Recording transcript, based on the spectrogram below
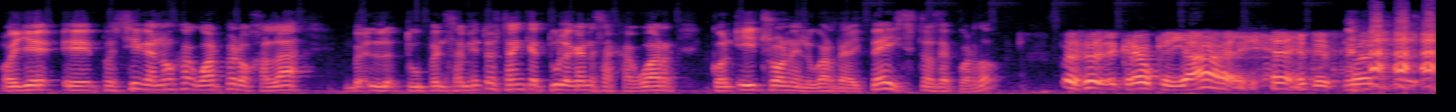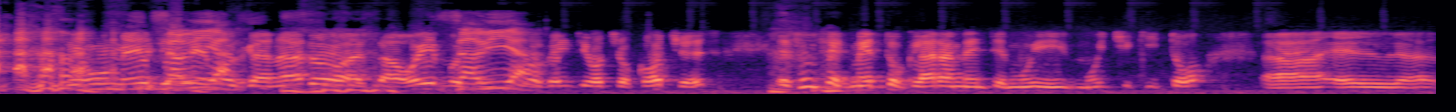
Oye, eh, pues sí, ganó Jaguar, pero ojalá tu pensamiento está en que tú le ganes a Jaguar con e-tron en lugar de iPace, ¿estás de acuerdo? Pues eh, creo que ya, después de, un mes ya hemos ganado hasta hoy, hemos 28 coches es un segmento claramente muy, muy chiquito. Ah, el eh,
